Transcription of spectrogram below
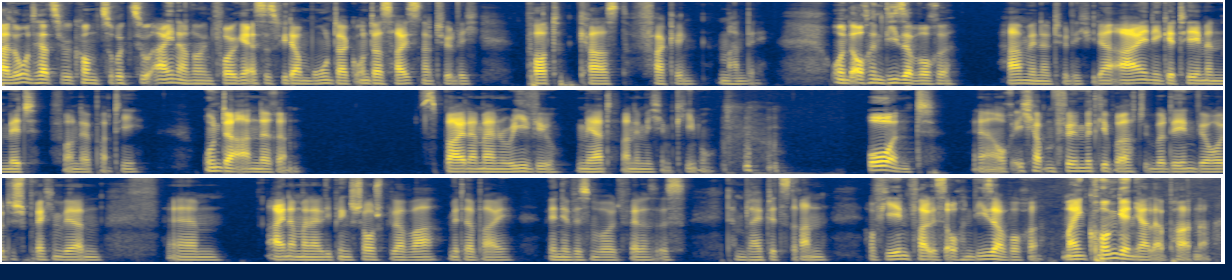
Hallo und herzlich willkommen zurück zu einer neuen Folge. Es ist wieder Montag und das heißt natürlich Podcast fucking Monday. Und auch in dieser Woche haben wir natürlich wieder einige Themen mit von der Partie. Unter anderem Spider-Man Review. Mert war nämlich im Kino. Und ja, auch ich habe einen Film mitgebracht, über den wir heute sprechen werden. Ähm, einer meiner Lieblingsschauspieler war mit dabei. Wenn ihr wissen wollt, wer das ist, dann bleibt jetzt dran. Auf jeden Fall ist auch in dieser Woche mein kongenialer Partner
